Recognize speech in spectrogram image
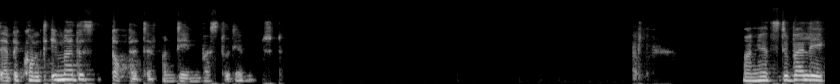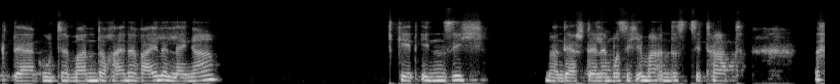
der bekommt immer das Doppelte von dem, was du dir wünschst. Und jetzt überlegt der gute Mann doch eine Weile länger geht in sich. Und an der Stelle muss ich immer an das Zitat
